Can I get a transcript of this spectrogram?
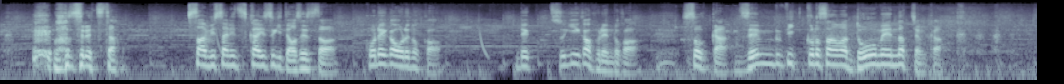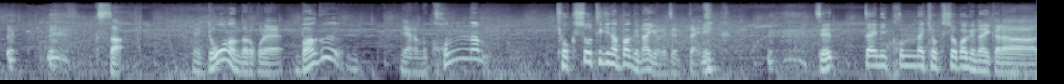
忘れてた。久々に使いすぎて忘れてたわ。これが俺のか。で、次がフレンドか。そっか。全部ピッコロさんは同盟になっちゃうんか。くさ。え、どうなんだろうこれ。バグ、いやでもこんな局所的なバグないよね、絶対に。絶対にこんな局所バグないから。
